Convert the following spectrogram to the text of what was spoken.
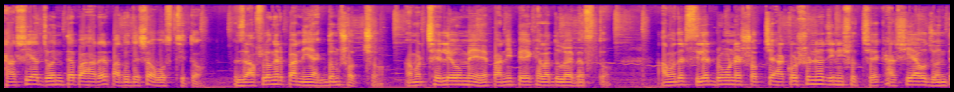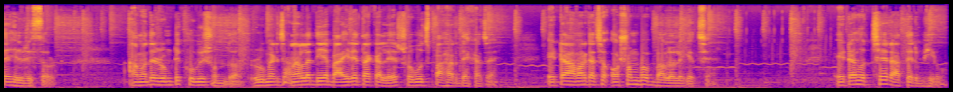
খাসিয়া জৈন্তা পাহাড়ের পাদদেশে অবস্থিত। জাফলংয়ের পানি একদম স্বচ্ছ। আমার ছেলে ও মেয়ে পানি পেয়ে খেলাধুলায় ব্যস্ত। আমাদের সিলেট ভ্রমণের সবচেয়ে আকর্ষণীয় জিনিস হচ্ছে খাসিয়া ও জৈন্তা হিল রিসোর্ট। আমাদের রুমটি খুবই সুন্দর। রুমের জানালা দিয়ে বাইরে তাকালে সবুজ পাহাড় দেখা যায়। এটা আমার কাছে অসম্ভব ভালো লেগেছে। এটা হচ্ছে রাতের ভিউ।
